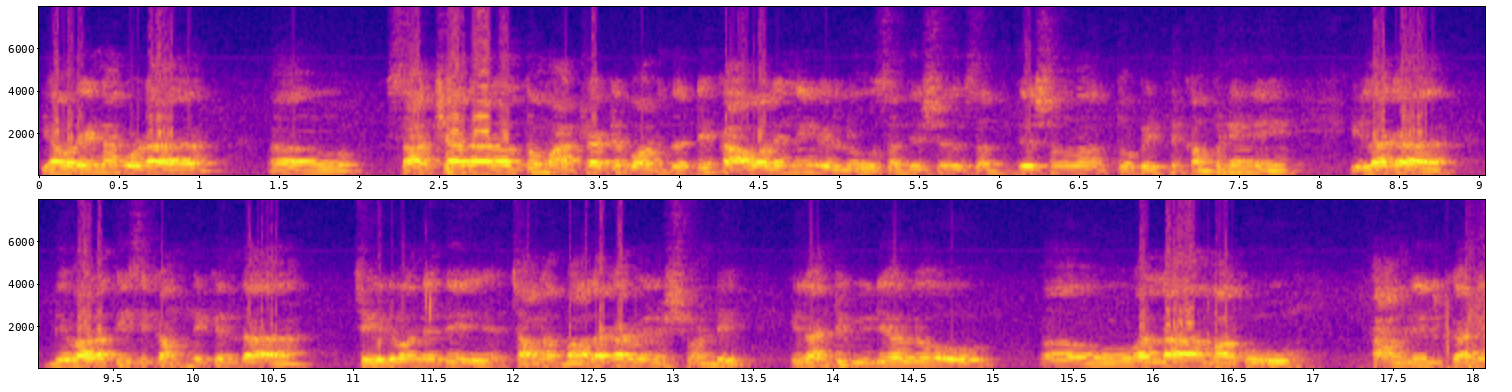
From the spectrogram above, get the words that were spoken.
ఎవరైనా కూడా సాక్ష్యాధారాలతో మాట్లాడితే బాగుంటుందంటే కావాలని వీళ్ళు సదేశ సదుద్దేశంతో పెట్టిన కంపెనీని ఇలాగా దివాలా తీసి కంపెనీ కింద చేయడం అనేది చాలా బాధాకరమైన విషయం అండి. ఇలాంటి వీడియోలు వల్ల మాకు ఫ్యామిలీలు కానీ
